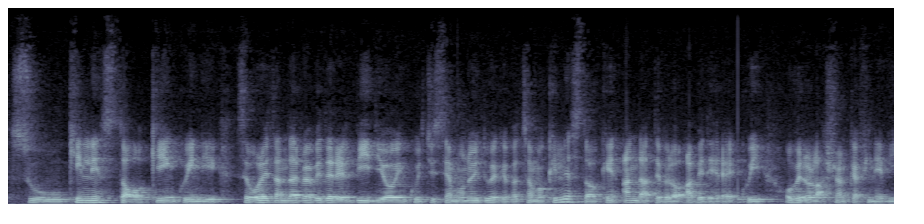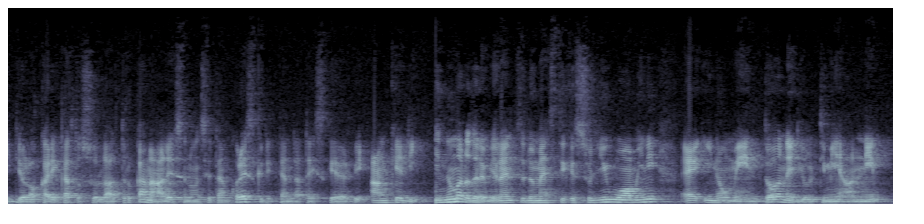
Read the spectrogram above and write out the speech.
su Kinley Stalking quindi se volete andarvi a vedere il video in cui ci siamo noi due che facciamo Kinley Stalking andatevelo a vedere qui o ve lo lascio anche a fine video l'ho caricato sull'altro canale se non siete ancora iscritti andate a iscrivervi anche lì. Il numero delle violenze domestiche sugli uomini è in aumento negli ultimi anni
